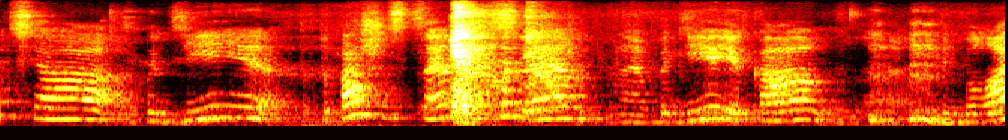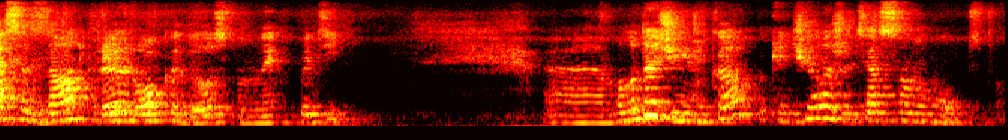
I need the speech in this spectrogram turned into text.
відбуваються події. Тобто перша сцена це е, подія, яка е, відбулася за три роки до основних подій. Е, Молода жінка покінчила життя самогубством.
